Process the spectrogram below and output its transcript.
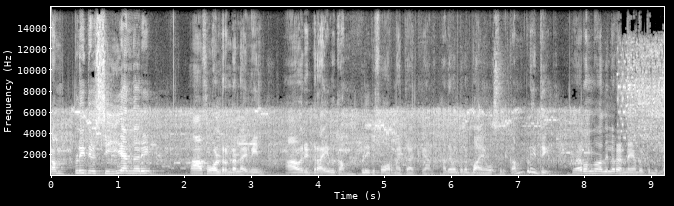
കംപ്ലീറ്റ് സി എന്നൊരു ആ ഫോൾഡർ ഉണ്ടല്ലോ. ഐ മീൻ ആ ഒരു ഡ്രൈവ് കംപ്ലീറ്റ് ഫോർമാറ്റ് ആക്കുകയാണ് അതേപോലെ തന്നെ ബയോസ് കംപ്ലീറ്റ് വേറൊന്നും അതിൽ റൺ ചെയ്യാൻ പറ്റുന്നില്ല.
